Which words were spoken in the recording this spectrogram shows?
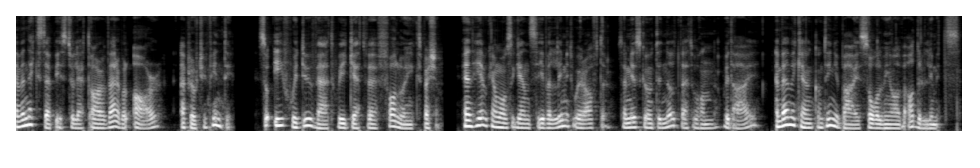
And the next step is to let our variable r approach infinity. So if we do that, we get the following expression. And here we can once again see the limit we're after. So I'm just going to note that one with i. And then we can continue by solving all the other limits.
